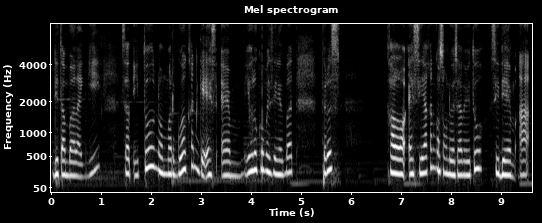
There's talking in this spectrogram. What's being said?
Ditambah lagi saat itu nomor gue kan GSM. Ya lo gue masih inget banget. Terus kalau Asia kan 021 itu si DMA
